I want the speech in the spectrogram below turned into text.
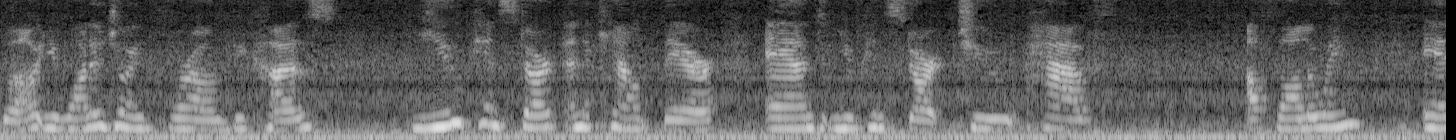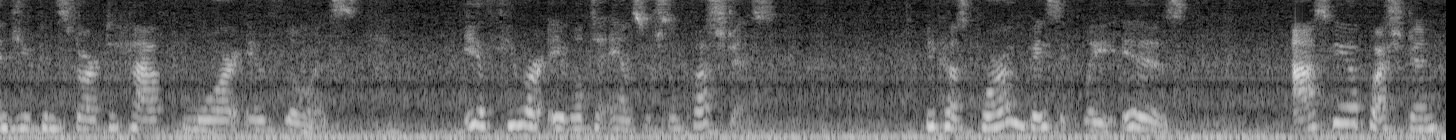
Well, you want to join Quora because you can start an account there and you can start to have a following and you can start to have more influence if you are able to answer some questions because Quora basically is asking a question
